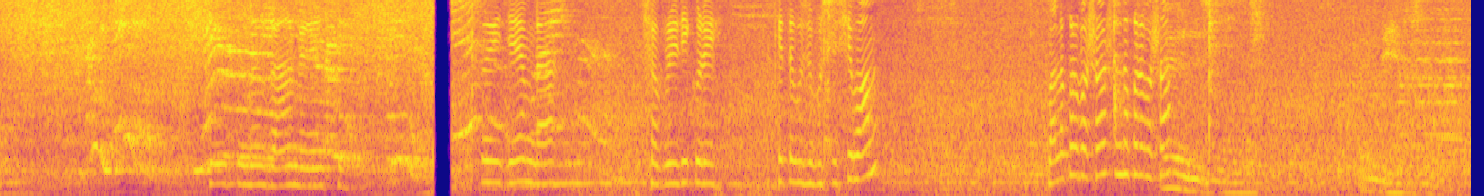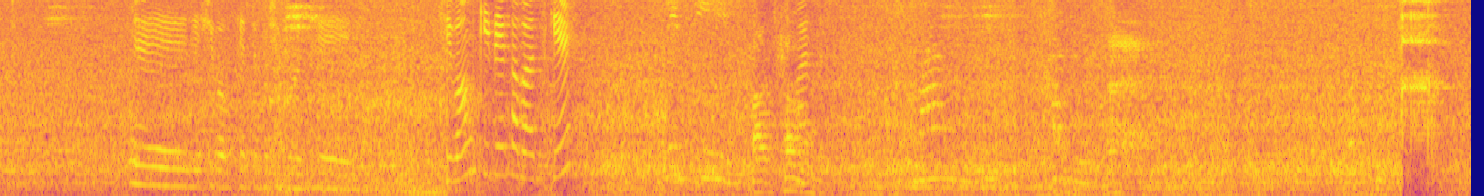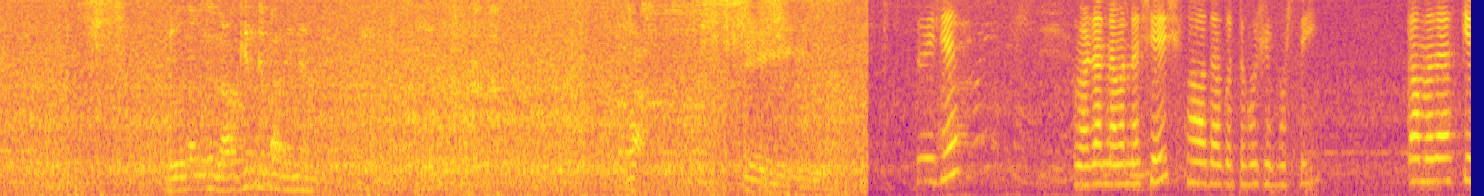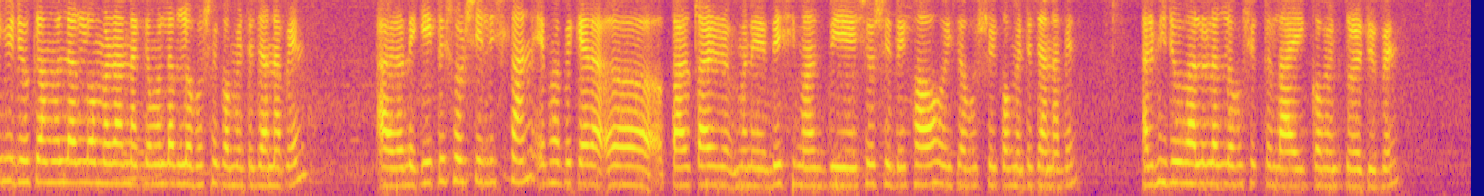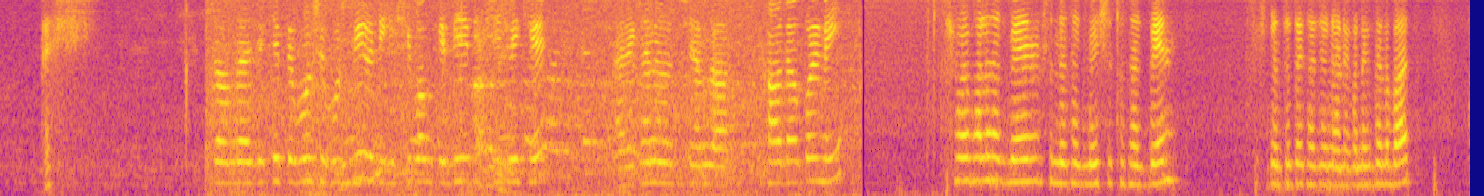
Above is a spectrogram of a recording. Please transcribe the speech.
সেই সুন্দর গান বেরিয়েছে। তো এই যে আমরা সব রেডি করে খেতে বসে বসছি শিবম ভালো করে বসো সুন্দর করে বসো। এই যে শিবম। খেতে বসে পড়েছে। শিবম কি দেখাবো আজকে? ভাত খাব। আজ হ্যাঁ। জাল খেতে পারি না বাহ এই তো এই যে আমার রান্না বান্না শেষ খাওয়া দাওয়া করতে বসে পড়ছি। তো আমাদের আজকে ভিডিও কেমন লাগল, আমার রান্না কেমন লাগল অবশ্যই কমেন্টে জানাবেন। আর অনেকেই তো সর্ষে ইলিশ খান, এভাবে কেরা- কার মানে দেশি মাছ দিয়ে সর্ষে দিয়ে খাওয়া হয়েছে অবশ্যই কমেন্টে জানাবেন। আর ভিডিও ভালো লাগলে অবশ্যই একটা লাইক কমেন্ট করে দিবেন। তো আমরা যে খেতে বসে পড়ছি, ওইদিকে শিবমকে দিয়ে দিচ্ছি মেখে। আর এখানে হচ্ছে আমরা খাওয়া দাওয়া করে নেই। সবাই ভালো থাকবেন, সুন্দর থাকবেন, সুস্থ থাকবেন। পর্যন্ত দেখার জন্য অনেক অনেক ধন্যবাদ।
